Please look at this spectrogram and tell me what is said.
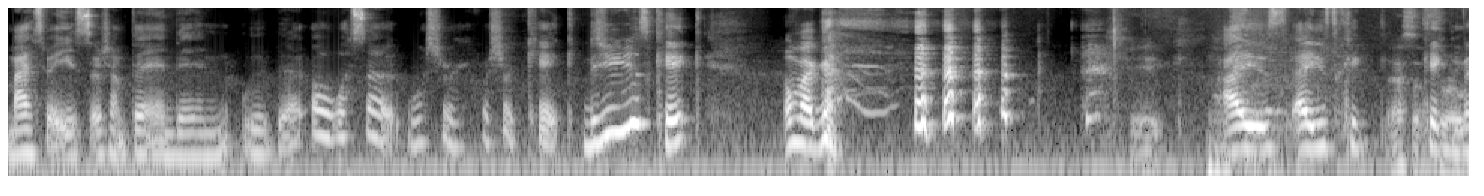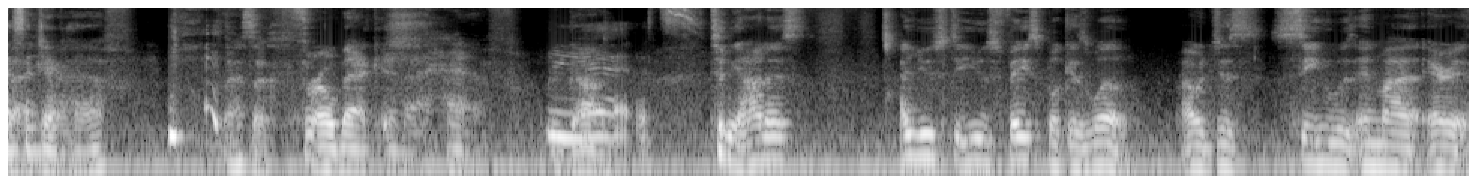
MySpace or something, and then we would be like, oh, what's up? What's your what's your Kik? Did you use Kik? Oh my god. I use I use Kik That's a Kik throwback messenger. and a half. That's a throwback and a half. Good God. Yes. To be honest, I used to use Facebook as well. I would just see who was in my area,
